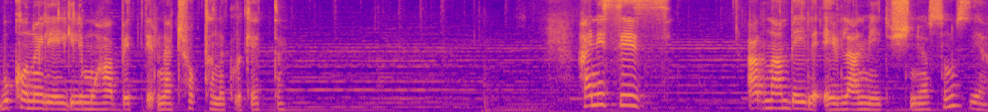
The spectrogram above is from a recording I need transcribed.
bu konuyla ilgili muhabbetlerine çok tanıklık ettim. Hani siz Adnan Bey'le evlenmeyi düşünüyorsunuz ya.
